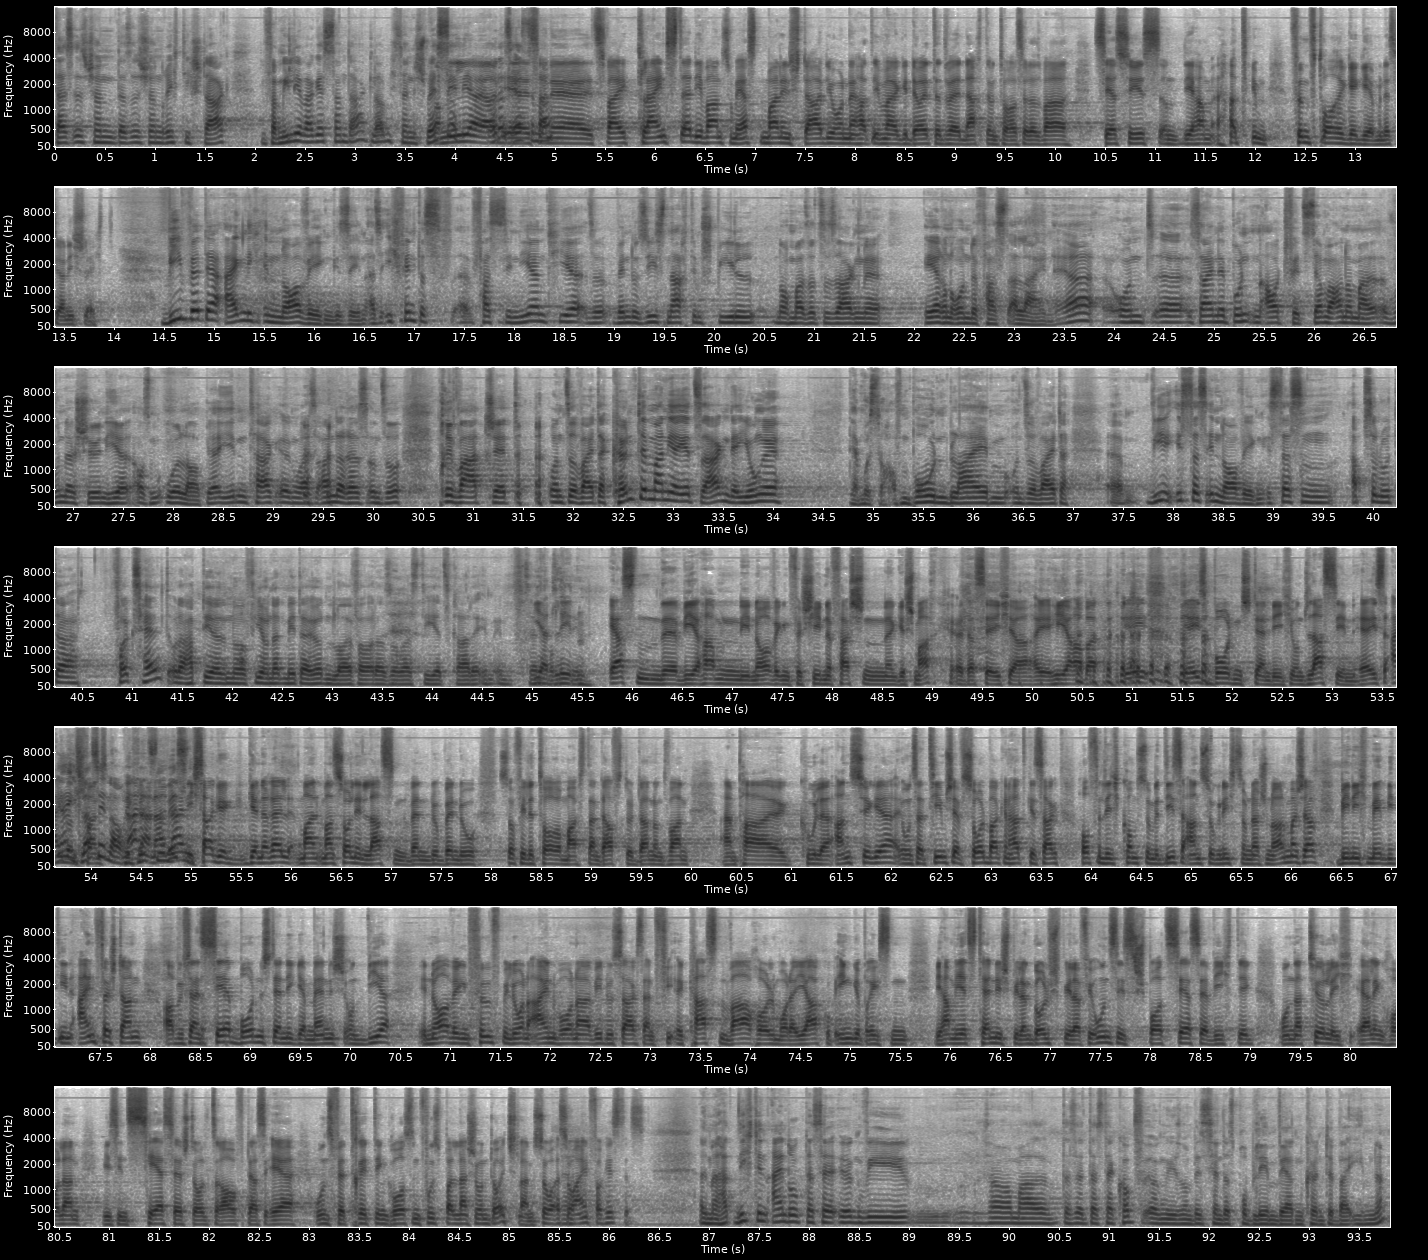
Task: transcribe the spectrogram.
Das ist, schon, das ist schon richtig stark. Die Familie war gestern da, glaube ich, seine Schwester. Familie, ja, Mal? seine zwei Kleinste, die waren zum ersten Mal im Stadion. Er hat immer gedeutet, wer nach dem Tor. Also das war sehr süß und die haben, hat ihm fünf Tore gegeben. Das ist ja nicht schlecht. Wie wird er eigentlich in Norwegen gesehen? Also ich finde das äh, faszinierend hier, also wenn du siehst nach dem Spiel nochmal sozusagen eine Ehrenrunde fast alleine. Ja? Und äh, seine bunten Outfits, die haben wir auch nochmal wunderschön hier aus dem Urlaub. Ja? Jeden Tag irgendwas anderes und so. Privatjet und so weiter. Könnte man ja jetzt sagen, der Junge, der muss doch auf dem Boden bleiben und so weiter. Ähm, wie ist das in Norwegen? Ist das ein absoluter Volksheld oder habt ihr nur 400 Meter Hürdenläufer oder sowas, die jetzt gerade im, im Zentrum Die Athleten. stehen? Erstens, äh, wir haben in Norwegen verschiedene Fashion-Geschmack. Äh, Das sehe ich ja äh, hier. Aber der, der ist bodenständig und lass ihn. Er ist 21. ich lass ihn auch. Ich Nein, will's nein, nein, nein, ich sage generell, man, man soll ihn lassen. Wenn du, wenn du so viele Tore machst, dann darfst du dann und wann ein paar coole Anzüge. Unser Teamchef Solbakken hat gesagt, hoffentlich kommst du mit diesem Anzug nicht zur Nationalmannschaft. Bin ich mit, mit ihm einverstanden. Aber er ist ein sehr bodenständiger Mensch. Und wir in Norwegen, 5 Millionen Einwohner, wie du sagst, ein Vi- Carsten Warholm oder Jakob Ingebrigtsen. Wir haben jetzt Tennisspieler und Golfspieler. Für uns ist Sport sehr, sehr wichtig. Und natürlich Erling Holland, wir sind sehr, sehr stolz darauf, dass er uns vertritt in großen Fußballnation Deutschland. So, so einfach ist es. Also man hat nicht den Eindruck, dass er irgendwie, sagen wir mal, dass, er, dass der Kopf irgendwie so ein bisschen das Problem werden könnte bei ihm, ne?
